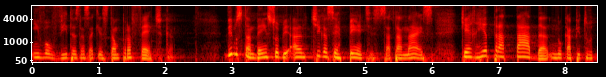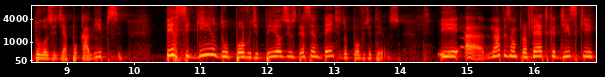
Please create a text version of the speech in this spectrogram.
envolvidas nessa questão profética. Vimos também sobre a antiga serpente, Satanás, que é retratada no capítulo 12 de Apocalipse, perseguindo o povo de Deus e os descendentes do povo de Deus. E a, na visão profética diz que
